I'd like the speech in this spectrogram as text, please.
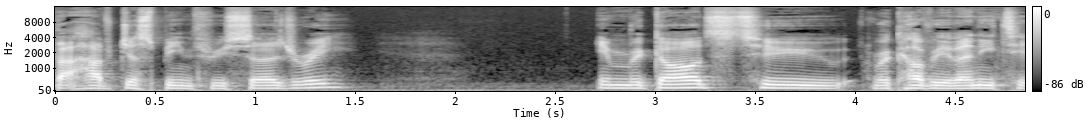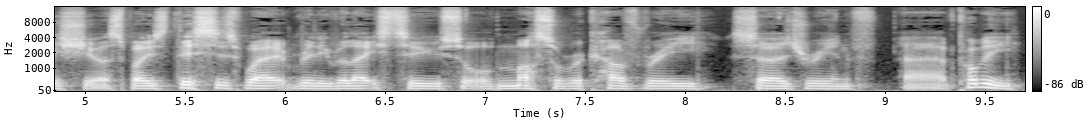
that have just been through surgery in regards to recovery of any tissue, I suppose this is where it really relates to sort of muscle recovery, surgery, and uh, probably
